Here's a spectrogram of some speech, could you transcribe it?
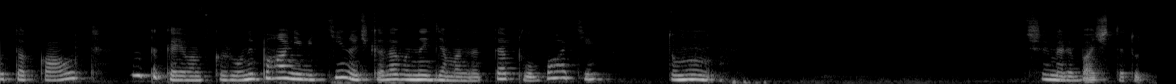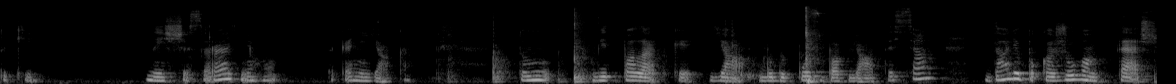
отака от. Ну, таке я вам скажу. Непогані відтіночки, але вони для мене теплуваті, тому шимери, бачите, тут такі нижче середнього, таке ніяке. Тому від палетки я буду позбавлятися. Далі покажу вам теж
